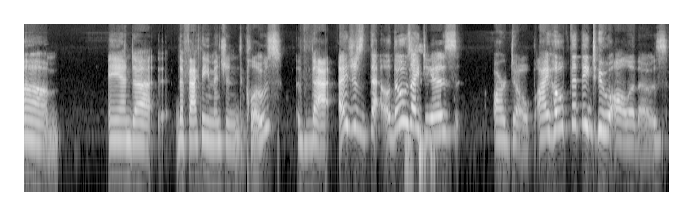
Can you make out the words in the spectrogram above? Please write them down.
Um, and uh, the fact that you mentioned clothes, that I just that, those ideas are dope. I hope that they do all of those.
